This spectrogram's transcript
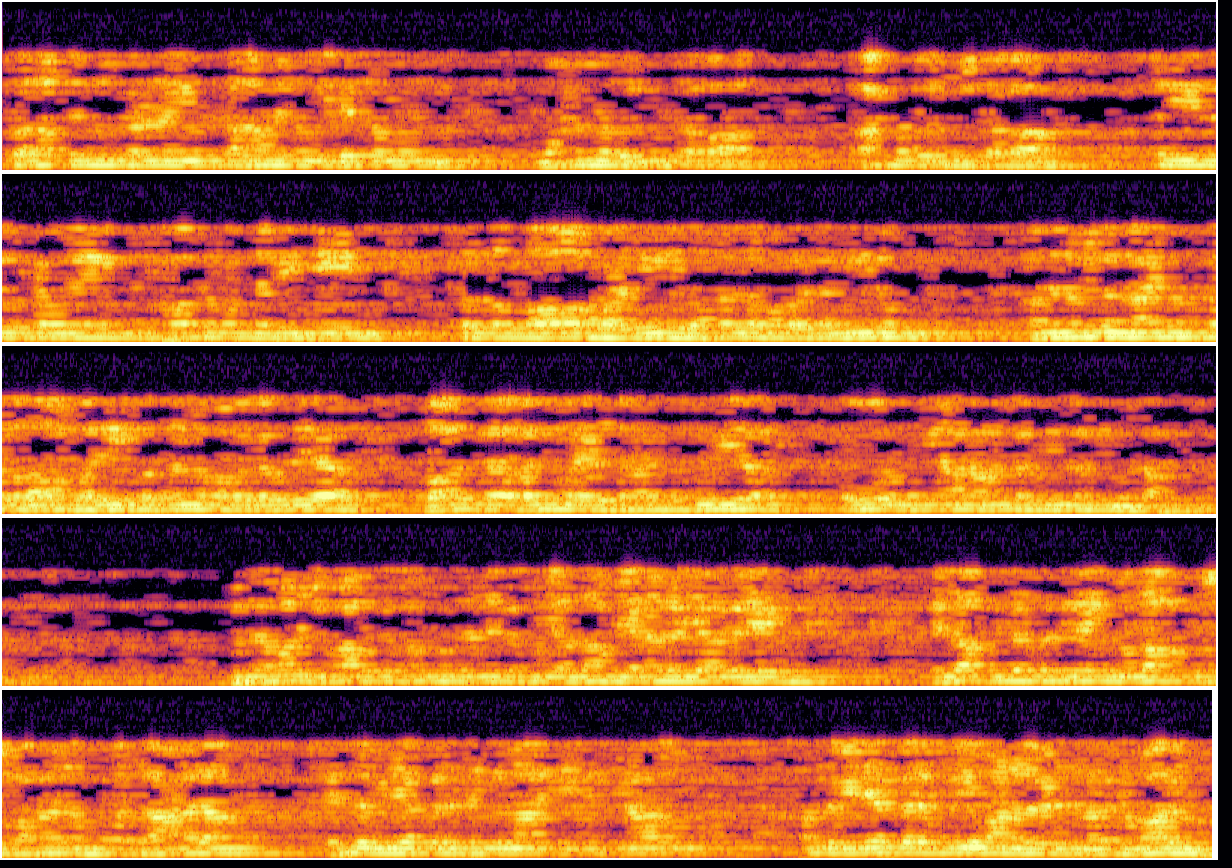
சலாத் என்னும் கருணையும் சலாம் என்னும் இயற்றமும் முகமது முஸ்தபா அஹமது முஸ்தபா سيد الكونين خاتم النبيين صلى الله عليه وسلم அவர்கள் மீதும் அந்த நபிகள் நாயகம் சல்லாஹ் அலி வசல்லம் அவர்களுடைய வாழ்க்கை வழிமுறை எடுத்து நடக்கக்கூடிய ஒவ்வொரு முறையான ஆண்கள் மீண்டும் உண்டாகும் சுந்தரமான ஜுமாவுக்கு சொந்தம் நினைக்கக்கூடிய நல்லடியார்களே எல்லா சந்தர்ப்பத்திலேயும் அல்லாஹுக்கு சுபகான எந்த விடயங்களை செய்யலாம் அந்த விடயங்களை முடியமான நடக்குமாறும்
